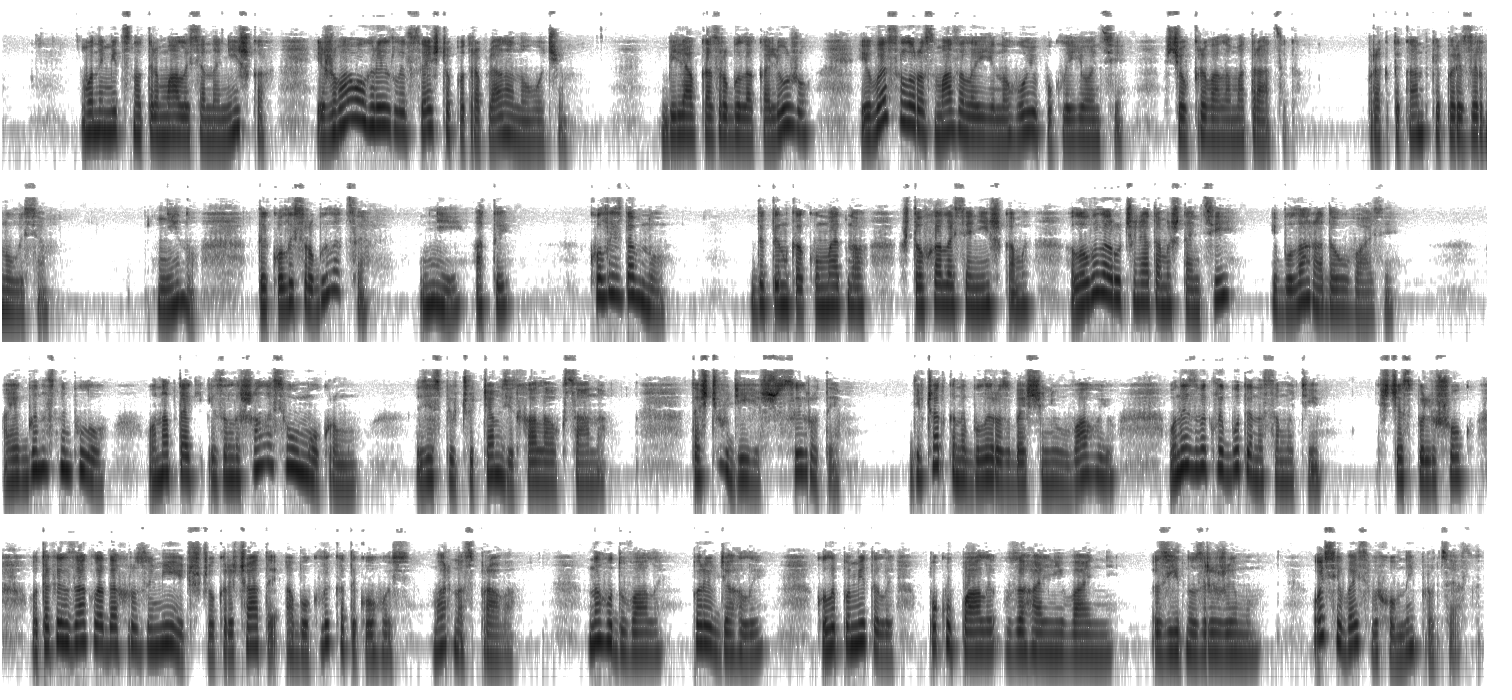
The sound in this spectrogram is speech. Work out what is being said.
Вони міцно трималися на ніжках і жваво гризли все, що потрапляло на очі. Білявка зробила калюжу і весело розмазала її ногою по клейонці, що вкривала матрацик. Практикантки перезирнулися. Ніно, ти колись робила це? Ні, а ти? Колись давно. Дитинка куметно штовхалася ніжками, ловила рученятами штанці і була рада увазі. А якби нас не було, вона б так і залишалася у мокрому, зі співчуттям зітхала Оксана. Та що вдієш, сироти? Дівчатка не були розбещені увагою, вони звикли бути на самоті. Ще з пелюшок у таких закладах розуміють, що кричати або кликати когось марна справа. Нагодували, перевдягли, коли помітили, покупали у загальній ванні згідно з режимом. Ось і весь виховний процес.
